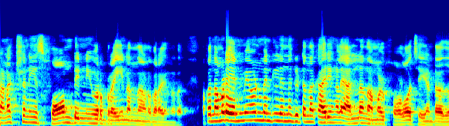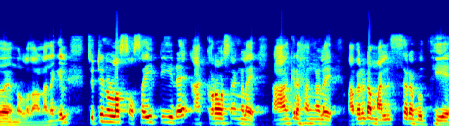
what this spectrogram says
connection is formed in your brain എന്നാണ് പറയുന്നത്. അപ്പൊ നമ്മുടെ എൻവയോൺമെന്റിൽ നിന്ന് കിട്ടുന്ന കാര്യങ്ങളെ അല്ല നമ്മൾ ഫോളോ ചെയ്യേണ്ടത് എന്നുള്ളതാണ്. അല്ലെങ്കിൽ ചുറ്റിനുള്ള സൊസൈറ്റിയുടെ ആക്രോശങ്ങളെ ആഗ്രഹങ്ങളെ അവരുടെ മത്സര ബുദ്ധിയെ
